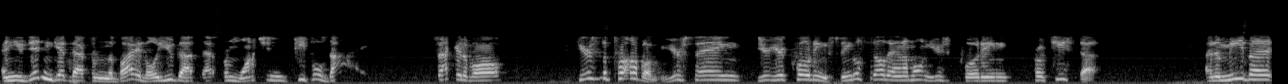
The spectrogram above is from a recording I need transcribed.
And you didn't get that from the Bible, you got that from watching people die. Second of all, here's the problem. You're saying you're, you're quoting single-celled animal and you're quoting protista. An amoeba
